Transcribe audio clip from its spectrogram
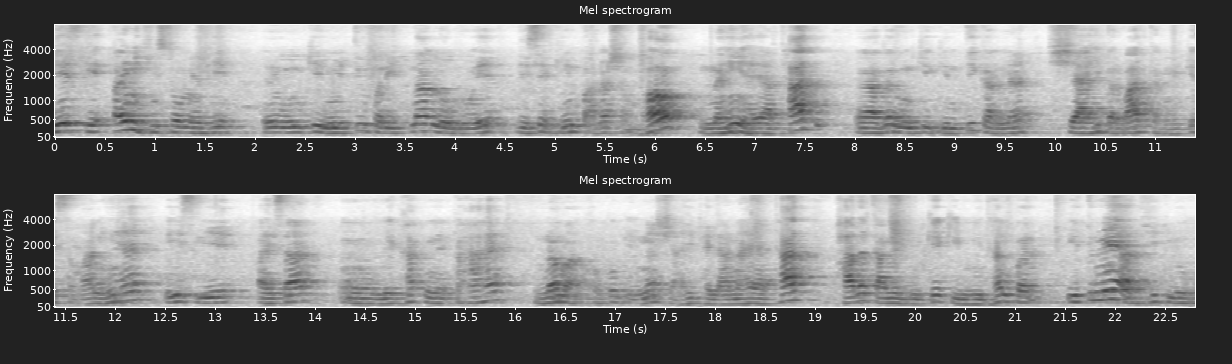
देश के अन्य हिस्सों में भी उनकी मृत्यु पर इतना लोग रोए जिसे गिन पाना संभव नहीं है, अर्थात अगर उनकी गिनती करना स्याही बर्बाद करने के समान ही है। इसलिए ऐसा लेखक ने कहा है, नम आँखों को गिनना स्याही फैलाना है, अर्थात फादर कामिल बुलके की निधन पर इतने अधिक लोग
